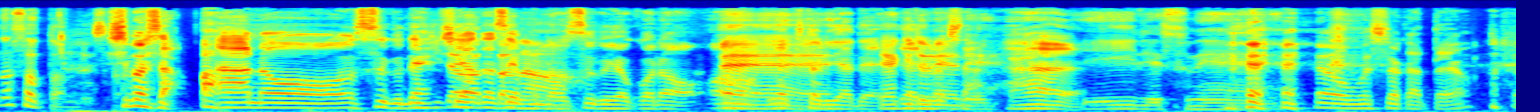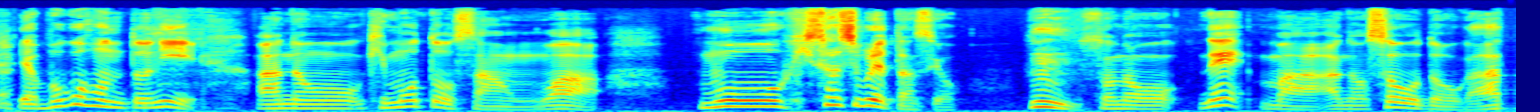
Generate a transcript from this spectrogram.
なさったんですか？しました。あ。のーすぐね、シアターセブンのすぐ横の、焼き鳥屋で。焼き鳥屋で、はい。いいですね 面白かったよ。いや僕本当にあの木本さんはもう久しぶりやったんですようん。そのねまああの騒動があっ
